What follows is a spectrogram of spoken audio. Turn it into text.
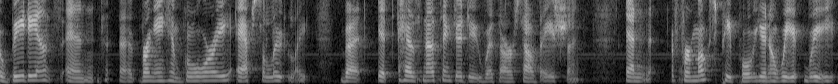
obedience and uh, bringing Him glory? Absolutely, but it has nothing to do with our salvation. And for most people, you know, we we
